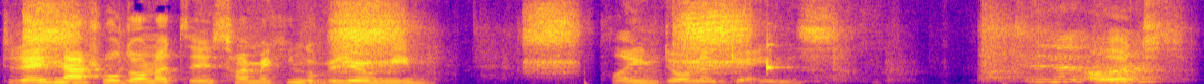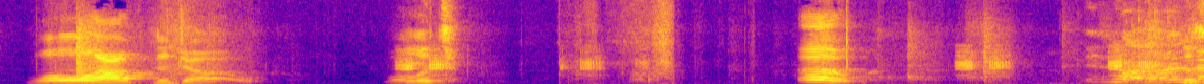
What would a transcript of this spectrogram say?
Today's National Donut Day, so I'm making a video of me playing donut games. Let's roll out the dough. Roll oh. it. Oh, this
